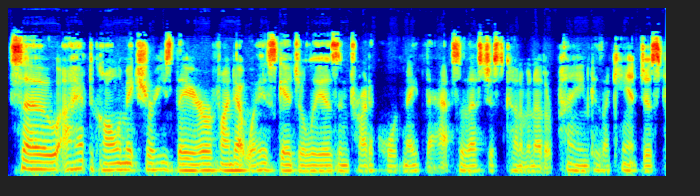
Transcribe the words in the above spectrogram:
so I have to call and make sure he's there, find out what his schedule is, and try to coordinate that. So that's just kind of another pain because I can't just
